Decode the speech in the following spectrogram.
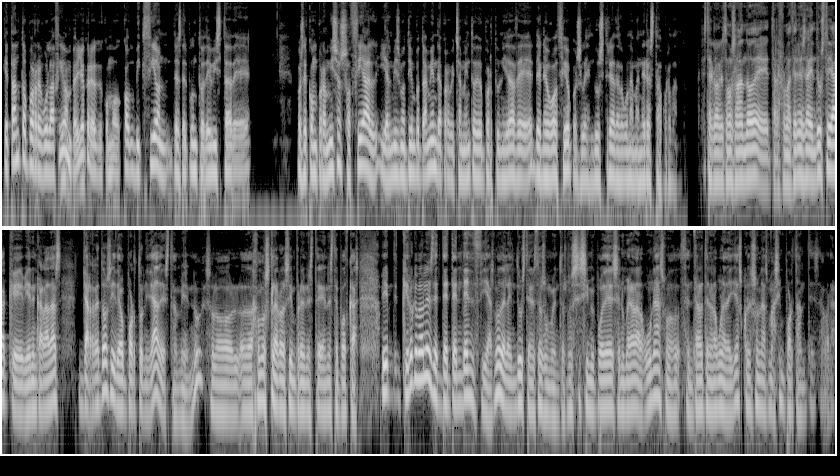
que tanto por regulación, pero yo creo que como convicción desde el punto de vista de, pues de compromiso social y al mismo tiempo también de aprovechamiento de oportunidad de, negocio, pues la industria de alguna manera está abordando. Está claro que estamos hablando de transformaciones de la industria que vienen cargadas de retos y de oportunidades también, ¿no? Eso lo, dejamos claro siempre en este, en este podcast. Oye, quiero que me hables de, tendencias ¿no? de la industria en estos momentos. No sé si me puedes enumerar algunas o centrarte en alguna de ellas. ¿Cuáles son las más importantes ahora?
